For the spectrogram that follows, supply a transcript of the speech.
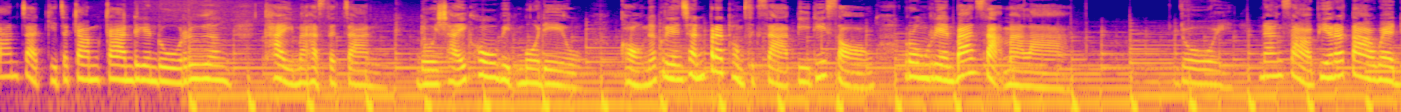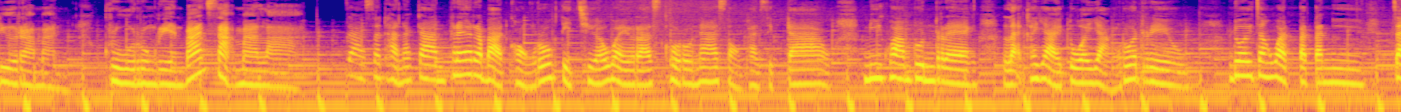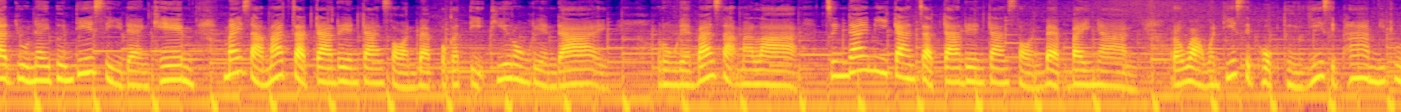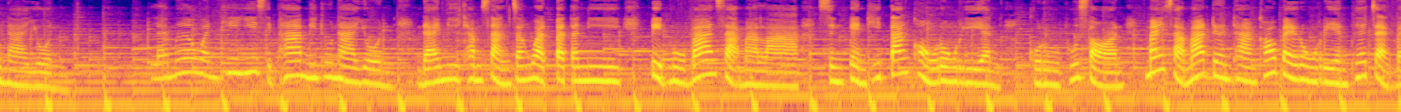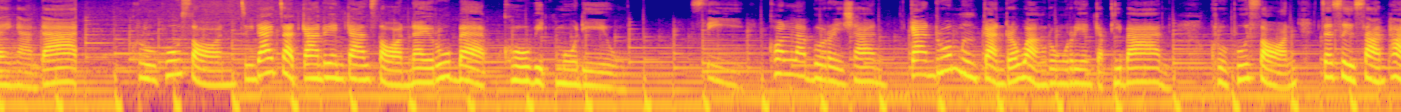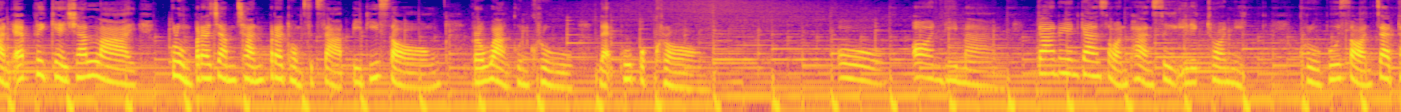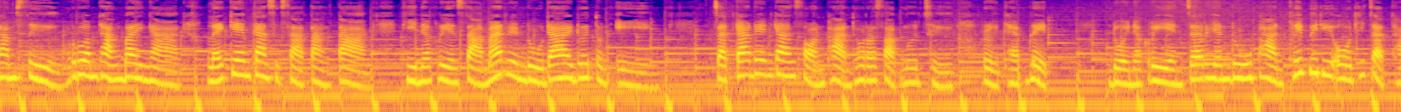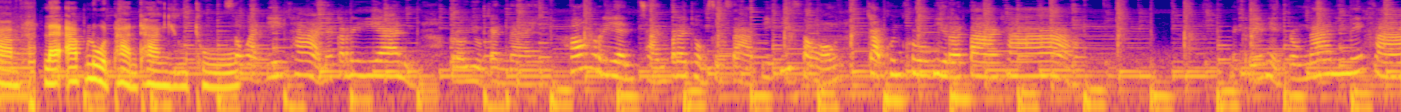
การจัดกิจกรรมการเรียนรู้เรื่อง ไข่มหัศจรรย์ โดยใช้โควิดโมเดล ของนักเรียนชั้นประถมศึกษาปีที่ 2 โรงเรียนบ้านสะมาลา โดย นางสาวพิรตาแวดือรามัน ครูโรงเรียนบ้านสะมาลา จากสถานการณ์แพร่ระบาดของโรคติดเชื้อไวรัสโคโรนา 2019 มีความรุนแรงและขยายตัวอย่างรวดเร็ว โดยจังหวัดปัตตานี จัดอยู่ในพื้นที่สีแดงเข้ม ไม่สามารถจัดการเรียนการสอนแบบปกติที่โรงเรียนได้ โรงเรียนบ้านสะมาลา จึงได้มีการจัดการเรียนการสอนแบบใบงาน ระหว่างวันที่ 16 ถึง 25 มิถุนายน และเมื่อวันที่ 25 มิถุนายน ได้มีคำสั่งจังหวัดปัตตานี ปิดหมู่บ้านสามาลา ซึ่งเป็นที่ตั้งของโรงเรียน ครูผู้สอนไม่สามารถเดินทางเข้าไปโรงเรียนเพื่อแจกใบงานได้ ครูผู้สอนจึงได้จัดการเรียนการสอนในรูปแบบโควิดโมเดล 4. collaboration การร่วมมือกันระหว่างโรงเรียนกับที่บ้าน ครูผู้สอนจะสื่อสารผ่านแอปพลิเคชัน Line กลุ่มประจำชั้นประถมศึกษาปีที่ 2 ระหว่างคุณครูและผู้ปกครอง O on demand การเรียนการสอนผ่านสื่ออิเล็กทรอนิกส์ครูผู้สอนจัดทำสื่อรวมทั้งใบงาน และเกมการศึกษาต่างๆ ที่นักเรียนสามารถเรียนรู้ได้ด้วยตนเอง จัดการเรียนการสอนผ่านโทรศัพท์มือถือ หรือแท็บเล็ต โดยนักเรียนจะเรียนรู้ผ่านคลิปวิดีโอที่จัดทำและอัปโหลดผ่านทาง YouTube สวัสดีค่ะ นักเรียน เราอยู่กันในห้องเรียนชั้นประถมศึกษาปีที่ 2 กับคุณครูพีรตาค่ะ นักเรียนเห็นตรงหน้านี้ไหมคะ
